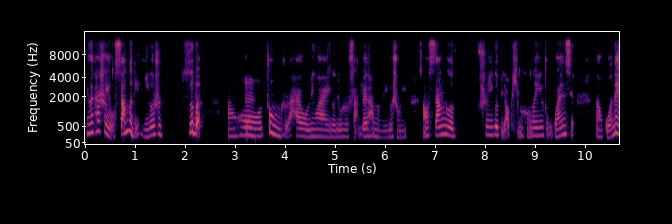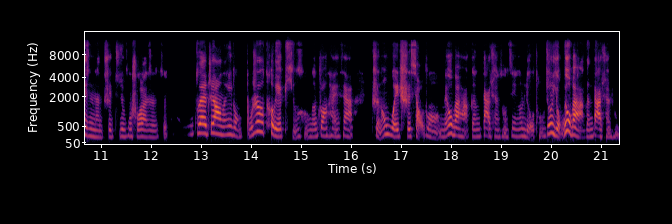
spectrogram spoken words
因为它是有三个点，一个是资本，然后政治，还有另外一个就是反对他们的一个声音，然后三个是一个比较平衡的一种关系。那国内呢，这这就不说了，这这在这样的一种不是特别平衡的状态下，只能维持小众，没有办法跟大圈层进行流通，就是有没有办法跟大圈层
